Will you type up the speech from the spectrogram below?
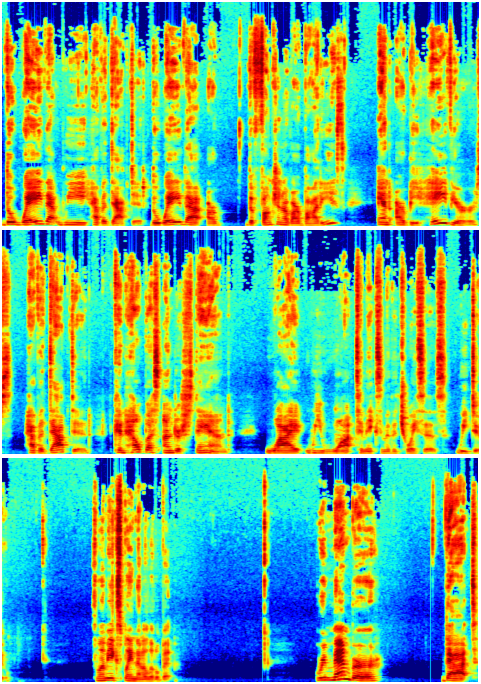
the way that we have adapted, the way that our the function of our bodies and our behaviors have adapted can help us understand why we want to make some of the choices we do. So let me explain that a little bit. Remember that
